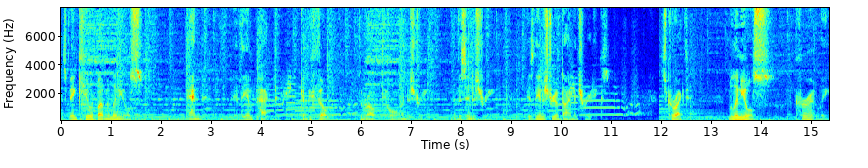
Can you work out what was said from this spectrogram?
is being killed by millennials, and the impact can be felt throughout the whole industry. And this industry is the industry of diamond tradings. It's correct. Millennials are currently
